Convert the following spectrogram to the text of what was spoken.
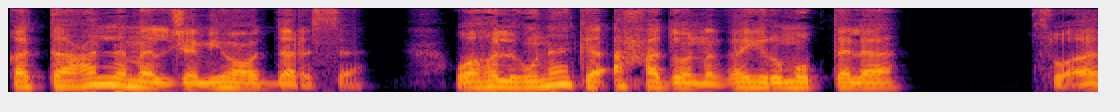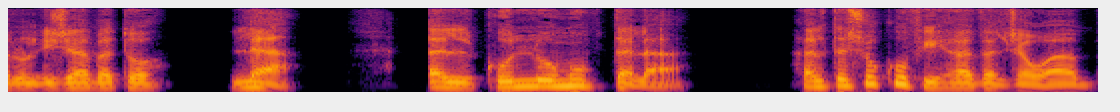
قد تعلم الجميع الدرس. وهل هناك أحد غير مبتلى؟ سؤال إجابته لا الكل مبتلى. هل تشك في هذا الجواب؟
